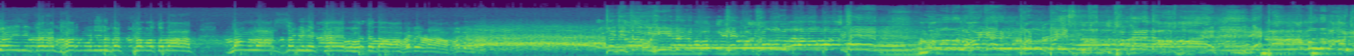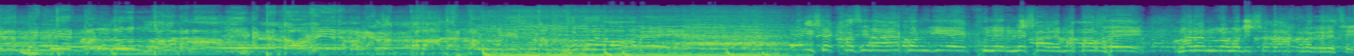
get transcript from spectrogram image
তৈরি করা ধর্ম নিরপেক্ষ মতবাদ বাংলার জমিনে কায়েম হতে দেওয়া হবে না হবে না। যদি তাওহীদের পক্ষে কথা বলবার অপরাধে হাসিনা এখন গিয়ে খুনের নেশায় মাতাল হয়ে নরেন্দ্র মোদীর সাথে আখড়া করেছে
